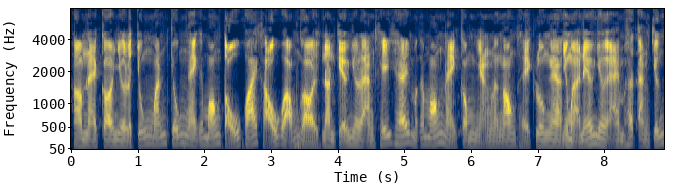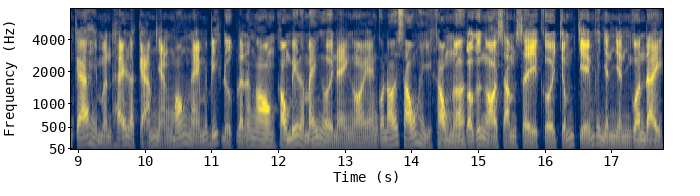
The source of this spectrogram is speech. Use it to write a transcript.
Hôm nay coi như là chúng mánh chúng ngay cái món tủ khoái khẩu của ổng rồi. Nên kiểu như là ăn khí thế mà cái món này công nhận là ngon thiệt luôn nha. Nhưng mà nếu như ai mà thích ăn trứng cá thì mình thấy là cảm nhận món này mới biết được là nó ngon. Không biết là mấy người này ngồi ăn có nói xấu hay gì không nữa. Rồi cứ ngồi sầm xì, cười chủm chỉm cái nhìn nhìn của anh đây.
